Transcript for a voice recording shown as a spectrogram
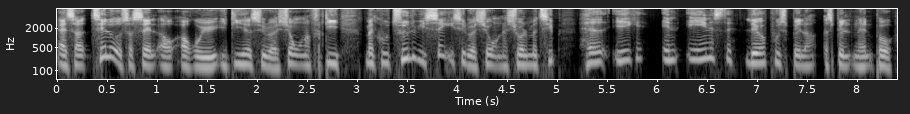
Altså tillod sig selv at, at ryge i de her situationer, fordi man kunne tydeligvis se i situationen, at Joel Matip havde ikke en eneste Liverpool-spiller at spille den hen på.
